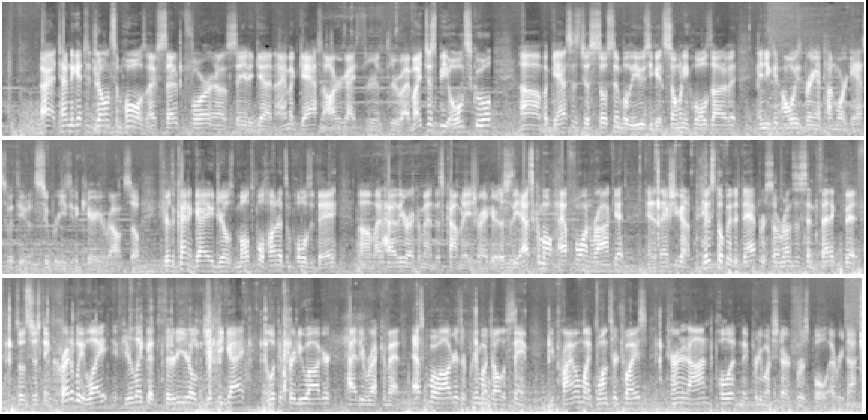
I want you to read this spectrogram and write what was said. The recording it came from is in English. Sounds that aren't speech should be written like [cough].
All right, time to get to drilling some holes. I've said it before and I'll say it again. I am a gas auger guy through and through. I might just be old school, um, but gas is just so simple to use. You get so many holes out of it and you can always bring a ton more gas with you. It's super easy to carry around. So if you're the kind of guy who drills multiple hundreds of holes a day, um, I'd highly recommend this combination right here. This is the Eskimo F1 Rocket and it's actually got a pistol bit adapter so it runs a synthetic bit. So it's just incredibly light. If you're like a 30 year old jiffy guy and looking for a new auger, highly recommend. Eskimo augers are pretty much all the same. You prime them like once or twice, turn it on, pull it, and they pretty much start first pull every time.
